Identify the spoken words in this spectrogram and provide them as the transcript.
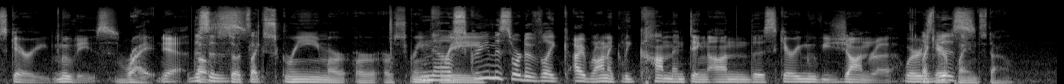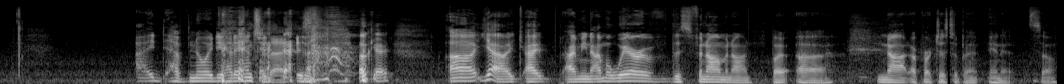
scary movies. right. Yeah, this Oh, is so it's like Scream or or, or Scream no, Three, Scream is sort of like ironically commenting on the scary movie genre, whereas like this, airplane style. I have no idea how to answer that. Is okay. Uh, yeah, I, I, I mean, I'm aware of this phenomenon, but uh, not a participant in it. So, All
